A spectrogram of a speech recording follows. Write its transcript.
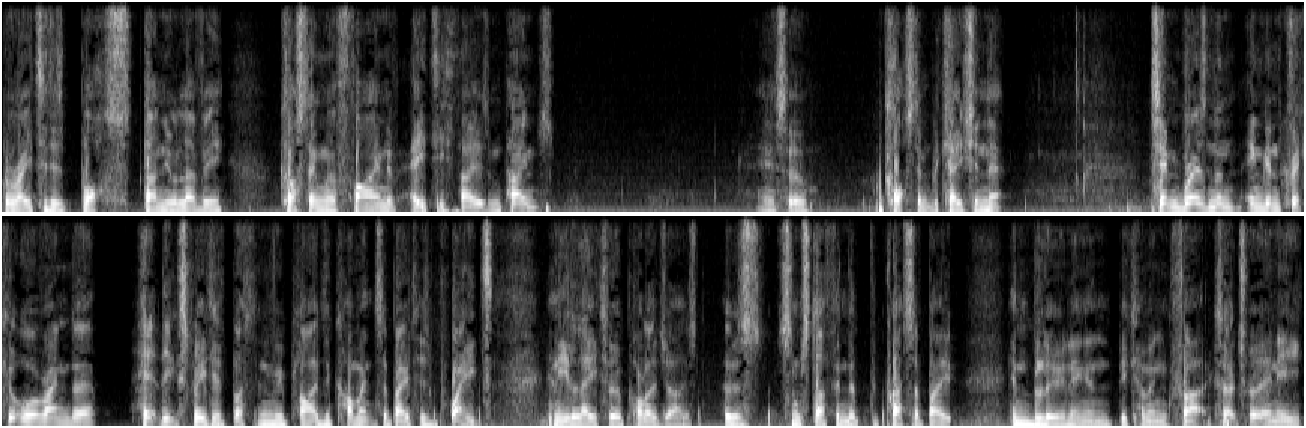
berated his boss, Daniel Levy, costing him a fine of £80,000. Okay, so cost implication there. Tim Bresnan, England cricket all-rounder, hit the expletive button and replied to comments about his weight, and he later apologised. There was some stuff in the, the, press about him ballooning and becoming fat, etc., and he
